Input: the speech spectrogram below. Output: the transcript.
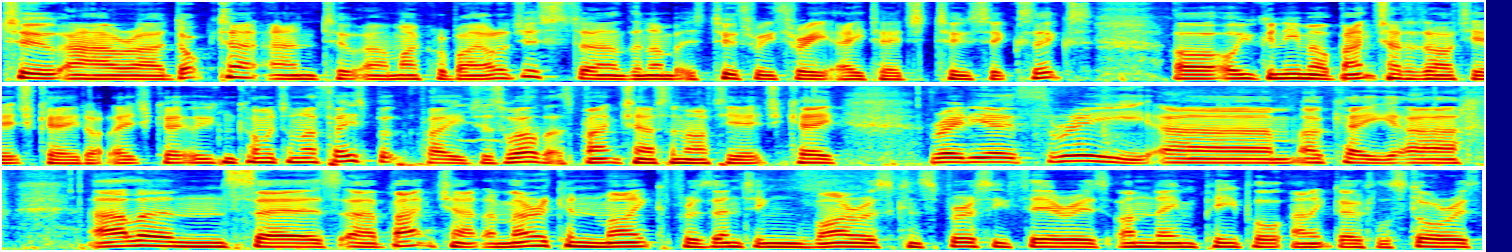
to our uh, doctor and to our microbiologist. The number is 233-88266. Uh, or you can email backchat at rthk.hk or you can comment on our Facebook page as well. That's backchat and RTHK Radio 3. Um, okay, Alan says, uh, Backchat, American Mike presenting virus conspiracy theories, unnamed people, anecdotal stories.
